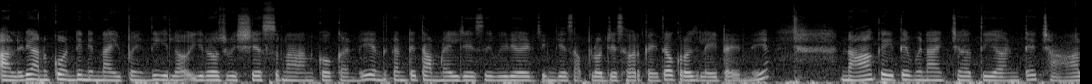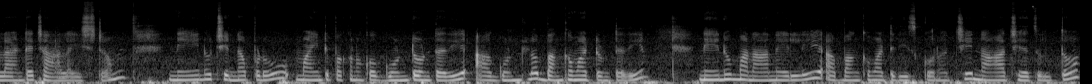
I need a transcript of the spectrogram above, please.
ఆల్రెడీ అనుకోండి నిన్న అయిపోయింది. ఇలా ఈరోజు విష్ చేస్తున్నాను అనుకోకండి. ఎందుకంటే తమ్నైల్ చేసి వీడియో ఎడిటింగ్ చేసి అప్లోడ్ చేసే వరకు అయితే ఒకరోజు లేట్ అయింది. నాకైతే వినాయక చవితి అంటే చాలా అంటే చాలా ఇష్టం. నేను చిన్నప్పుడు మా ఇంటి పక్కన ఒక గుంట ఉంటుంది. ఆ గుంటలో బంకమట్టి ఉంటుంది. నేను మా నాన్న వెళ్ళి ఆ బంకమట్టి తీసుకొని వచ్చి నా చేతులతో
